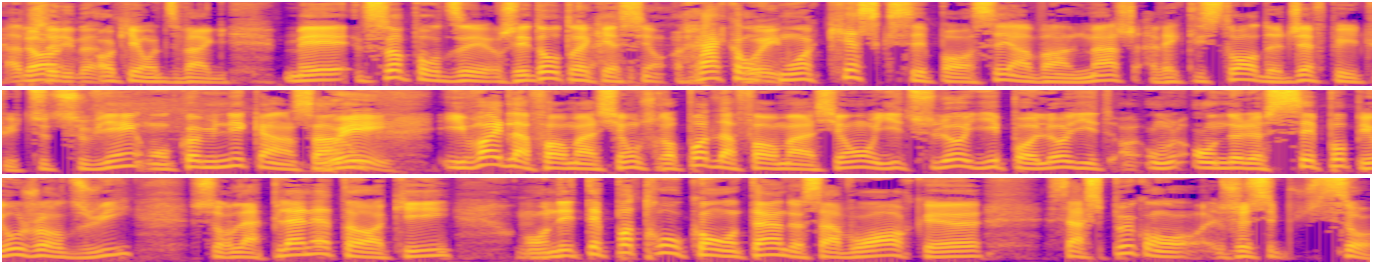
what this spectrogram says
Absolument. Là, OK, on divague. Mais ça pour dire, j'ai d'autres questions. Raconte-moi, qu'est-ce qui s'est passé avant le match avec l'histoire de Jeff Petrie? Tu te souviens, on communique ensemble. Oui. Il va être de la formation, il sera pas de la formation. Il est-tu là, il est pas là? est- on, on ne le sait pas. Puis aujourd'hui, sur la planète hockey, Mm. on n'était pas trop content de savoir que ça se peut qu'on... Je sais ça.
